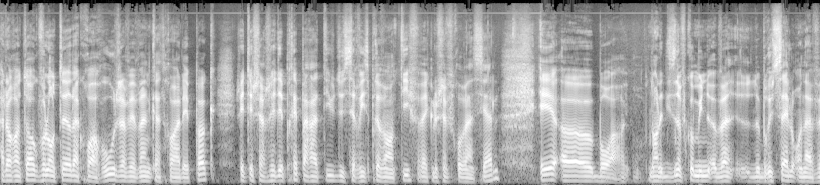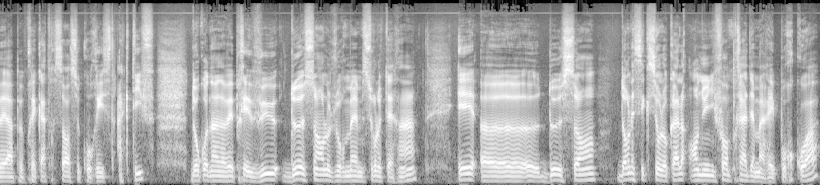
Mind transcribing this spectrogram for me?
Alors, en tant que volontaire de la Croix-Rouge, j'avais 24 ans à l'époque, j'étais chargé des préparatifs du service préventif avec le chef provincial. Et euh, bon, dans les 19 communes euh, de Bruxelles, on avait à peu près 400 secouristes actifs. Donc, on en avait prévu 200 le jour même sur le terrain et euh, 200 dans les sections locales en uniforme prêt à démarrer. Pourquoi?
